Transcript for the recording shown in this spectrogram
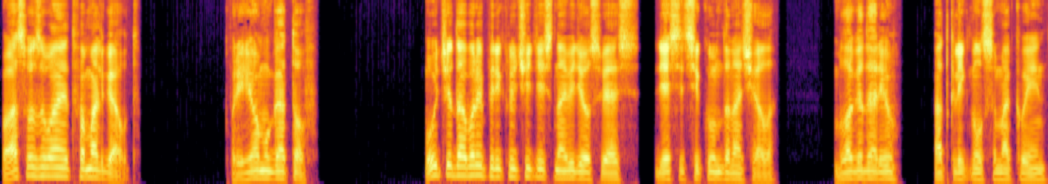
Вас вызывает Фомальгаут. К приему готов. Будьте добры, переключитесь на видеосвязь. Десять секунд до начала. Благодарю, — откликнулся Маккуэйн.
